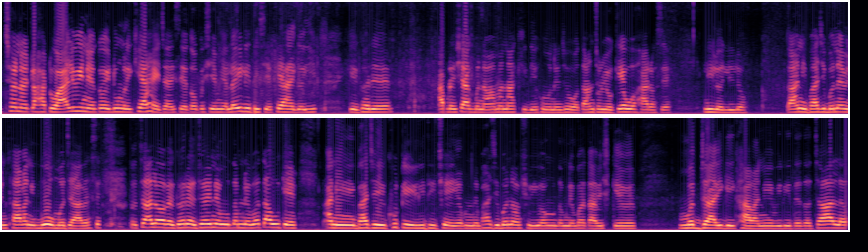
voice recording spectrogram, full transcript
જ છે ને, એટલે હાટું હાલવીને તોય ડુંગળી ખ્યાહાઈ જાય છે. તો પછી એમને લઈ લીધી છે ખ્યાહાઈ ગઈ કે ઘરે આપણે શાક બનાવવામાં નાખી દેવું અને જુઓ તાંજળિયો કેવો સારો છે. લીલો લીલો. તો આની ભાજી બનાવીને ખાવાની બહુ મજા આવે છે. તો ચાલો હવે ઘરે જઈને હું તમને બતાવું કે આની ભાજી ખૂટી લીધી છે એમને ભાજી બનાવશું એવા હું તમને બતાવીશ કે મજા આવી ગઈ ખાવાની એવી રીતે. તો ચાલો.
